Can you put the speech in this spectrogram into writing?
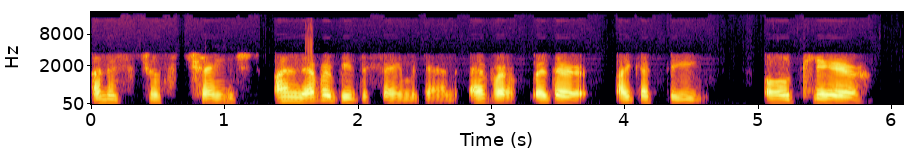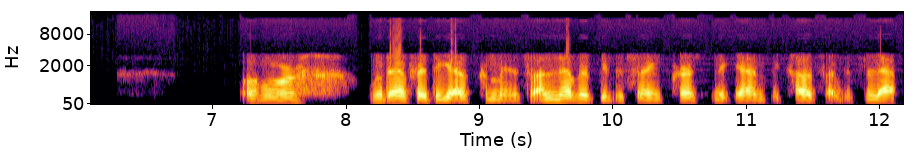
And it's just changed. I'll never be the same again, ever. Whether I get the all clear or whatever the outcome is, I'll never be the same person again because I was left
